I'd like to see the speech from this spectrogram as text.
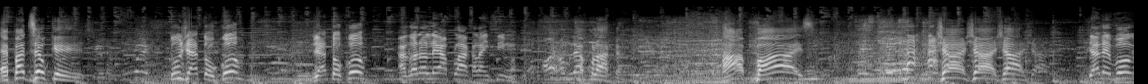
É pra dizer o quê? Tu já tocou? Já tocou? Agora lê a placa lá em cima. Olha, vamos ler a placa. Rapaz! Já, já, já, já. Já levou?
